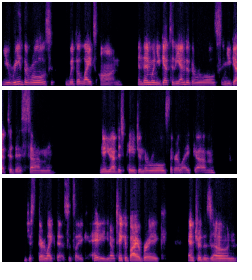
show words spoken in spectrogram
you read the rules with the lights on. And then when you get to the end of the rules and you get to this, um, you know, you have this page in the rules that are like, um, just they're like this. It's like, hey, you know, take a bio break, enter the zone,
